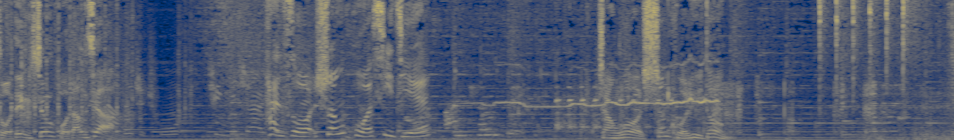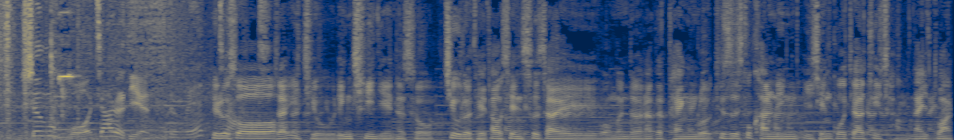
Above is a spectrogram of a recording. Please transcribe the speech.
锁定生活当下，探索生活细节，掌握生活律动。生活加热点。比如说，在一九零七年的时候，旧的铁道线是在我们的那个 Tang Road，就是富康林以前国家剧场那一段，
